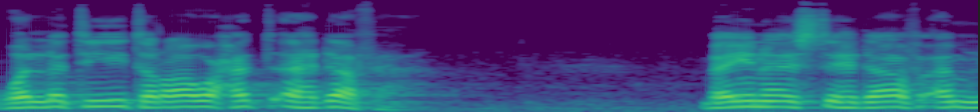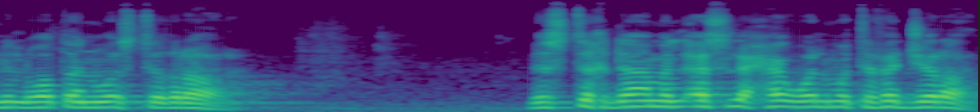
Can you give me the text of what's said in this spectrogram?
والتي تراوحت اهدافها. بين استهداف أمن الوطن واستقراره باستخدام الأسلحة والمتفجرات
